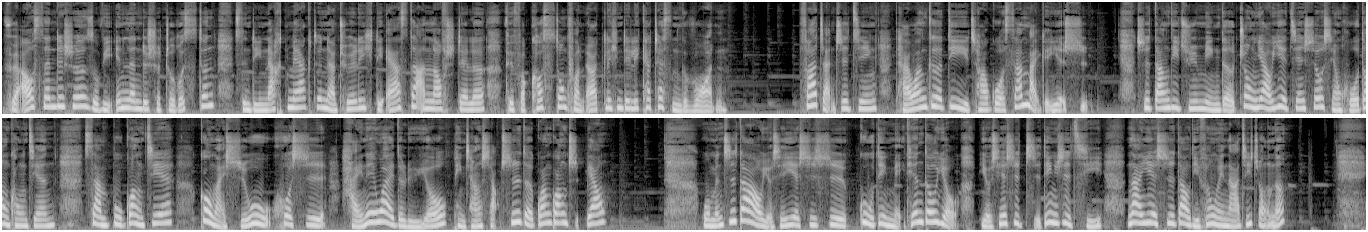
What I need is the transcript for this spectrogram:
Für ausländische sowie inländische Touristen sind die Nachtmärkte natürlich die erste Anlaufstelle für Verkostung von örtlichen Delikatessen geworden. 发展至今，台湾各地超过三百个夜市。 是当地居民的重要夜间休闲活动空间，散步、逛街、购买食物，或是海内外的旅游、品尝小吃的观光指标。我们知道有些夜市是固定每天都有，有些是指定日期。那夜市到底分为哪几种呢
